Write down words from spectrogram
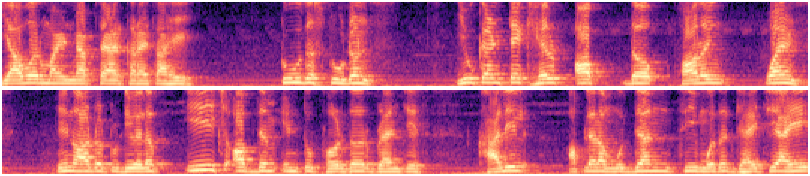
यावर माइंड मॅप तयार करायचा आहे. To the students you can take help of the following points in order to develop each of them into further branches खालील आपल्याला मुद्द्यांची मदत घ्यायची आहे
